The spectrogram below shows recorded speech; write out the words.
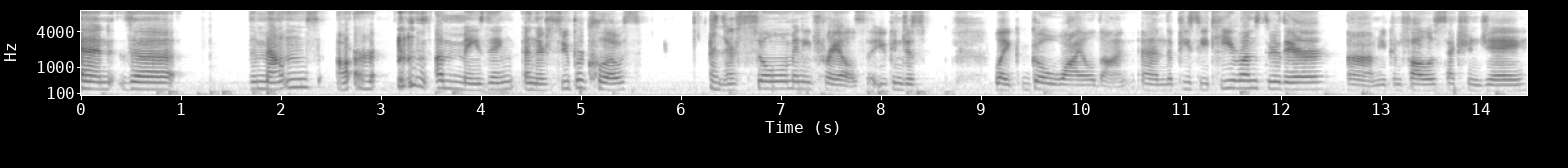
And the the mountains are amazing and they're super close and there's so many trails that you can just like go wild on. And the PCT runs through there. Um, you can follow Section J,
